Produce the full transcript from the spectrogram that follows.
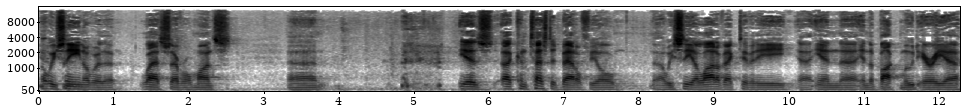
What we've seen over the last several months uh, is a contested battlefield uh, we see a lot of activity uh, in uh, in the Bakhmut area,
